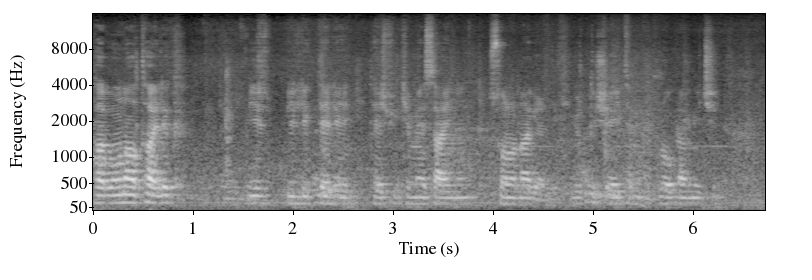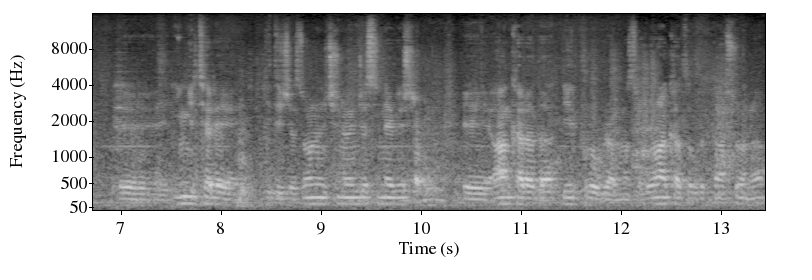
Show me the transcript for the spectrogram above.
Tabii 16 aylık bir birlikteliği teşviki mesainin sonuna geldik. Yurt dışı eğitim programı için e, İngiltere'ye gideceğiz. Onun için öncesine bir e, Ankara'da dil programımız var. Ona katıldıktan sonra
